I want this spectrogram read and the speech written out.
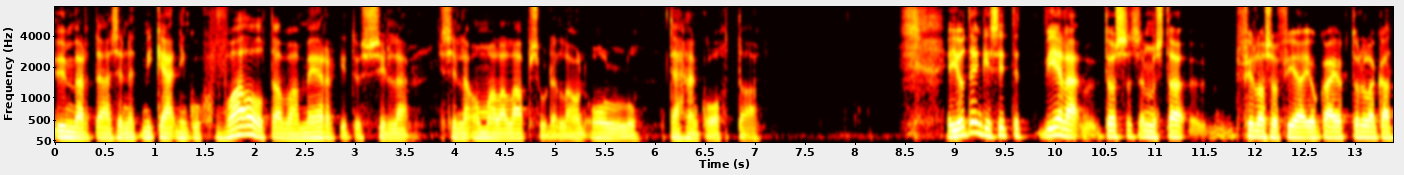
ymmärtää sen, että mikä niin kuin valtava merkitys sillä, sillä omalla lapsuudella on ollut tähän kohtaan – ja jotenkin sitten vielä tuossa semmoista filosofiaa, joka ei ole todellakaan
